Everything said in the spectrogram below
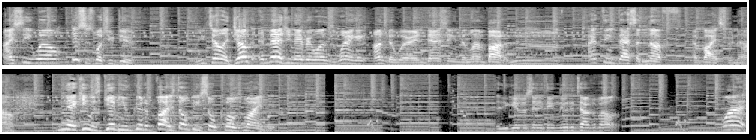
I see. Well, this is what you do. When you tell a joke, imagine everyone's wearing underwear and dancing in the lambada. Mm, I think that's enough advice for now. Nick, he was giving you good advice. Don't be so close-minded. Did he give us anything new to talk about? What?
